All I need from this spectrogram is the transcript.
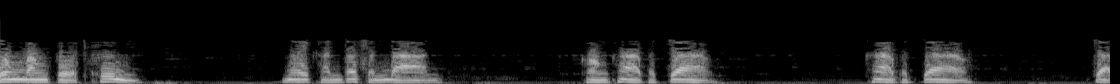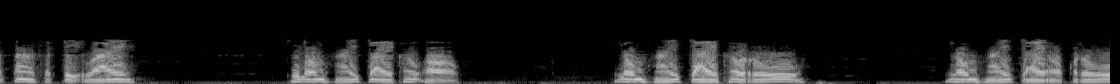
จงบังเกิดขึ้น ในขันธสันดานของข้าพเจ้า ข้าพเจ้า จะตั้งสติไว้ ที่ลมหายใจเข้าออก ลมหายใจเข้ารู้ ลมหายใจออกรู้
